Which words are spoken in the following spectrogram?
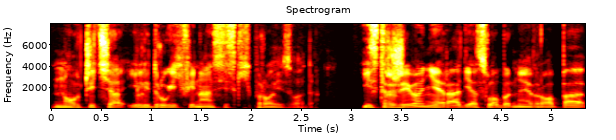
novčića ili drugih finansijskih proizvoda. Istraživanje Radija Slobodna Evropa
